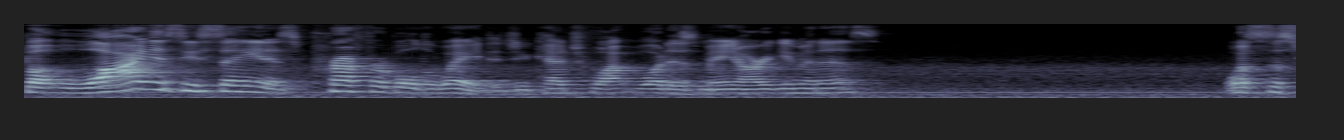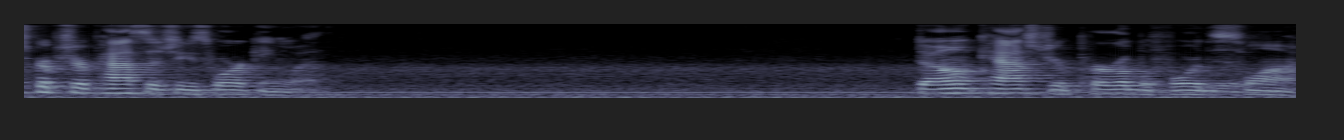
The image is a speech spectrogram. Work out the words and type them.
But why is he saying it's preferable to wait? Did you catch what, what his main argument is? What's the scripture passage he's working with? Don't cast your pearl before the swine.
